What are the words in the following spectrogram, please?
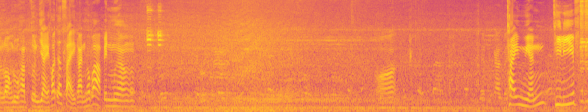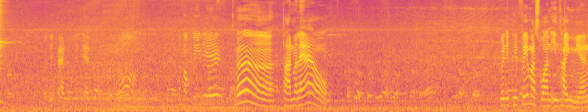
ดี๋ยวลองดูครับ ส่วนใหญ่เขาจะใส่กันเพราะว่าเป็นเมืองอ๋อไทยเหวียนทีลีฟวันที่แปดที่เจ็ดโอ้มาสองปีนี่เองเออ ผ่านมาแล้ว very famous one in Thai Nguyen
